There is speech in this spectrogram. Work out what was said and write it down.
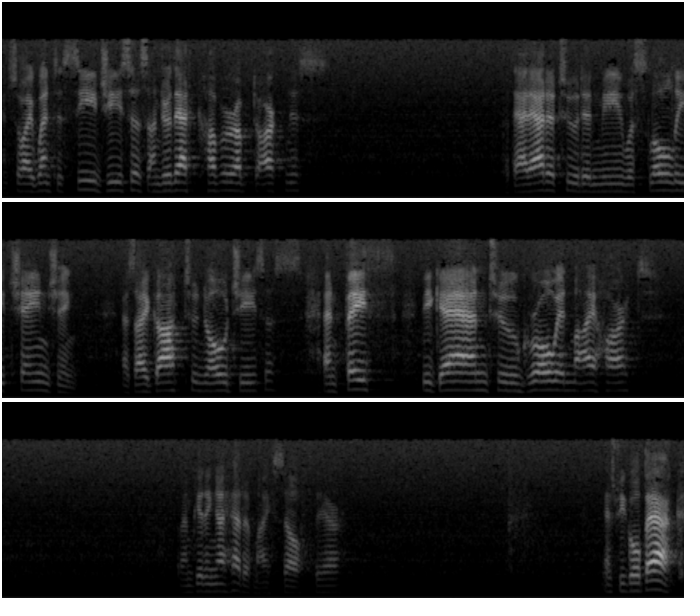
And so I went to see Jesus under that cover of darkness. But that attitude in me was slowly changing as I got to know Jesus and faith began to grow in my heart. I'm getting ahead of myself there. As we go back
